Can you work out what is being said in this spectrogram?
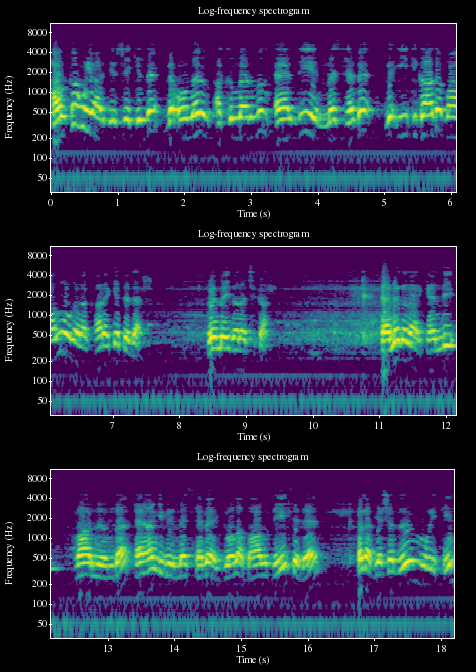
halka uyar bir şekilde ve onların akıllarının erdiği mezhebe ve itikada bağlı olarak hareket eder ve meydana çıkar. Her ne kadar kendi varlığında herhangi bir mezhebe, yola bağlı değilse de fakat yaşadığı muhitin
